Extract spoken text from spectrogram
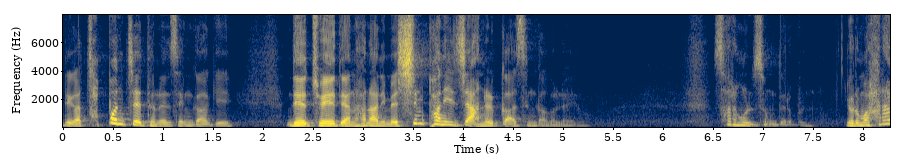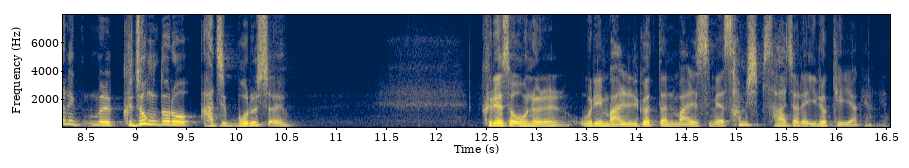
내가 첫 번째 드는 생각이 내 죄에 대한 하나님의 심판이지 않을까 생각을 해요. 사랑하는 성도 여러분, 여러분 하나님을 그 정도로 아직 모르셔요. 그래서 오늘 우리 말 읽었던 말씀의 34절에 이렇게 이야기합니다.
